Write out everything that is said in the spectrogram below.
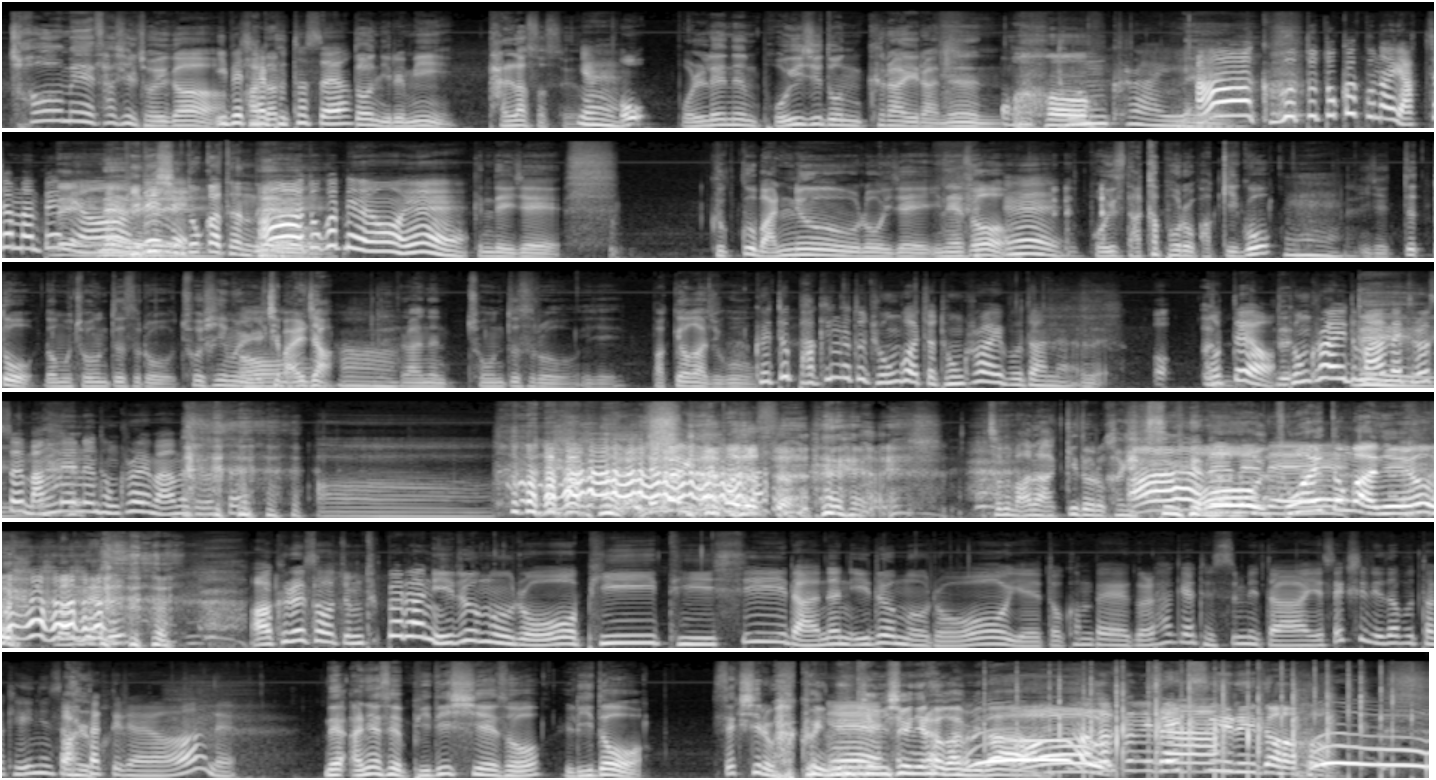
처음에 사실 저희가 입에 잘 붙었어요? 이름이 달랐었어요. 예. 어? 원래는 Boys Don't Cry라는 어, Don't Cry. 네. 아 그것도 똑같구나 약자만 빼면. 네, 네, 네. 똑같았네. 아 똑같네요. 예. 근데 이제 극구 만류로 이제 인해서 예. 보이스 다카포로 바뀌고 예. 이제 뜻도 너무 좋은 뜻으로 초심을 어. 잃지 말자라는 아. 좋은 뜻으로 이제 바뀌어가지고 그또 바뀐 게더 좋은 것 같죠. 돈 크라이보다는. 네. 어, 어때요? 네. 돈크라이도 네. 마음에 들었어요? 막내는 돈크라이 마음에 들었어요? 아 생각이 깊어졌어. 저는 말을 아끼도록 아, 하겠습니다. 네. 어, 네네네. 좋아했던 거 아니에요? 아 그래서 좀 특별한 이름으로 BDC라는 이름으로 예또 컴백을 하게 됐습니다. 예 섹시 리더부터 개인 인사 아유. 부탁드려요. 네. 네 안녕하세요 BDC에서 리더 섹시를 맡고 있는 예. 김시훈이라고 합니다. 아우, 반갑습니다. 섹시 리더.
